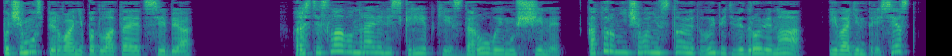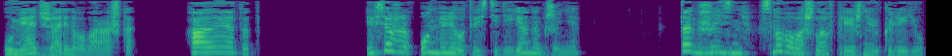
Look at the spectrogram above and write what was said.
почему сперва не подлатает себя? Ростиславу нравились крепкие, здоровые мужчины, которым ничего не стоит выпить ведро вина и в один присест умять жареного барашка. А этот... И все же он велел отвезти Диана к жене. Так жизнь снова вошла в прежнюю колею,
